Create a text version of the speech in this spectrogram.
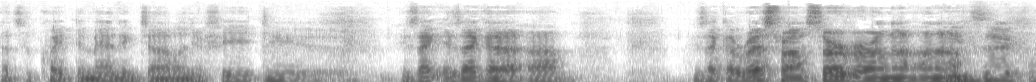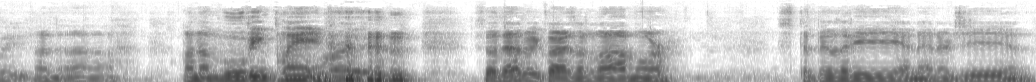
that's a quite demanding job on your feet. Yeah. It's like it's like a um, it's like a restaurant server on a on a Exactly. on a, on a moving plane. Right. so that requires a lot more stability and energy and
